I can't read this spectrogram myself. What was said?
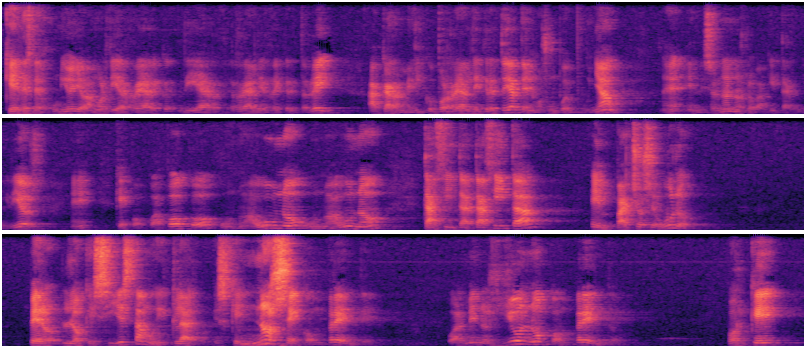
que desde junio llevamos días real, real y Decreto Ley. A caramelico por Real Decreto ya tenemos un buen puñado. ¿eh? En eso no nos lo va a quitar ni Dios. ¿Eh? que poco a poco, uno a uno, uno a uno, tacita tacita, empacho seguro. Pero lo que sí está muy claro es que no se comprende, o al menos yo no comprendo, por qué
